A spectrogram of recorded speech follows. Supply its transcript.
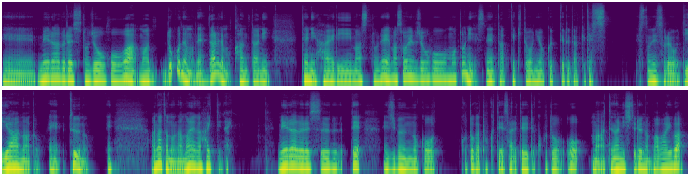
えー、メールアドレスの情報は、まあ、どこでもね、誰でも簡単に手に入りますので、まあ、そういう情報をもとにですね、適当に送ってるだけです。ですので、それを Dear の後、え to の、え、あなたの名前が入っていない。メールアドレスで自分のこうことが特定されているということを、まあ、宛名にしているような場合は、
